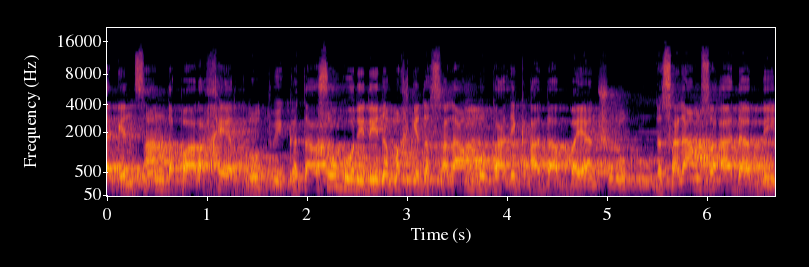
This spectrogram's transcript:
د انسان د پاره خیر پروت وي کتا سو ګوري دین مخکې د سلام متعلق آداب بیان شلو د سلام سره آداب دي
